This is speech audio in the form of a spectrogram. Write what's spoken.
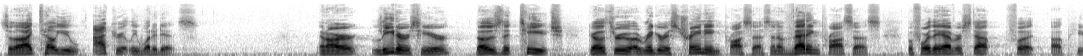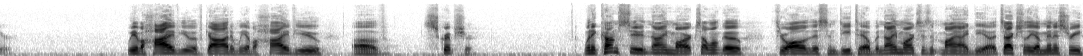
so that I tell you accurately what it is. And our leaders here, those that teach, go through a rigorous training process and a vetting process before they ever step foot up here. We have a high view of God and we have a high view of Scripture. When it comes to nine marks, I won't go through all of this in detail, but nine marks isn't my idea. It's actually a ministry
